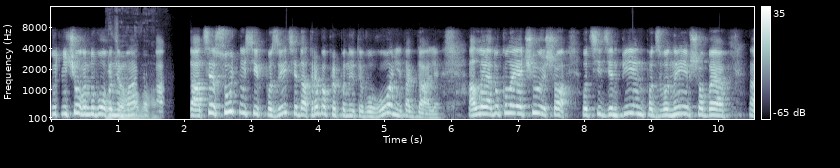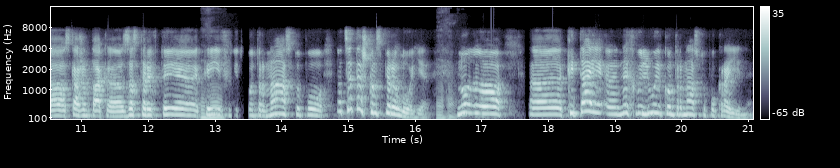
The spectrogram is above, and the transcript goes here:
Тут нічого нового Нічого немає. нового. Да. Це сутність їх позицій, да, треба припинити вогонь і так далі. Але ну, коли я чую, що от Сі Цзіньпін подзвонив, щоб, е, скажімо так, е, застерегти Київ від контрнаступу, ну це теж конспірологія. Ну е, Китай не хвилює контрнаступ України.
